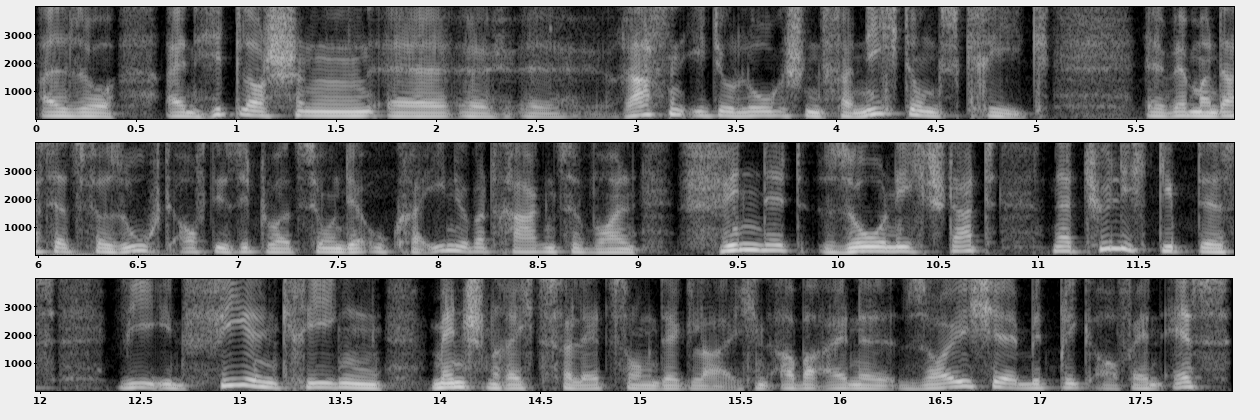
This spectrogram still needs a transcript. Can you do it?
Also ein hitlerschen äh, äh, äh, rassenideologischen Vernichtungskrieg, äh, wenn man das jetzt versucht, auf die Situation der Ukraine übertragen zu wollen, findet so nicht statt. Natürlich gibt es, wie in vielen Kriegen, Menschenrechtsverletzungen dergleichen, aber eine solche mit Blick auf NS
